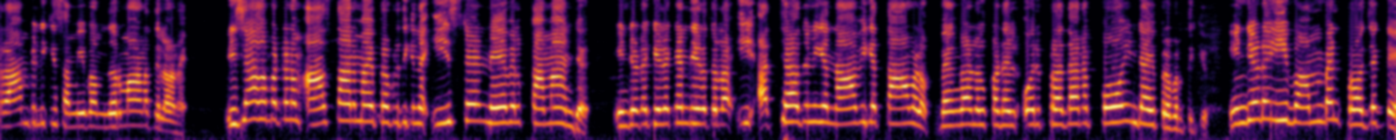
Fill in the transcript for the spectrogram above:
റാംബിലിക്ക് സമീപം നിർമ്മാണത്തിലാണ്. വിശാഖപട്ടണം ആസ്ഥാനമായി പ്രവർത്തിക്കുന്ന ഈസ്റ്റേൺ നേവൽ കമാൻഡ് ഇന്ത്യയുടെ കിഴക്കൻ തീരത്തുള്ള ഈ അത്യാധുനിക നാവിക താവളം ബംഗാൾ ഉൾക്കടലിൽ ഒരു പ്രധാന പോയിന്റായി പ്രവർത്തിക്കും. ഇന്ത്യയുടെ ഈ വമ്പൻ പ്രോജക്റ്റ്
